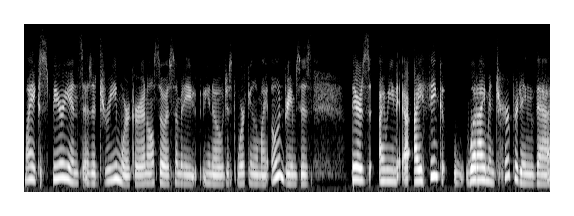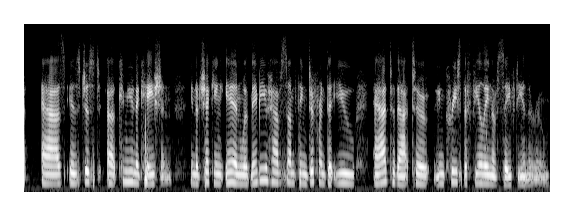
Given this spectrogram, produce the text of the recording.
my experience as a dream worker and also as somebody, you know, just working on my own dreams is there's, I mean, I think what I'm interpreting that as is just communication. You know, checking in with maybe you have something different that you add to that to increase the feeling of safety in the room.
